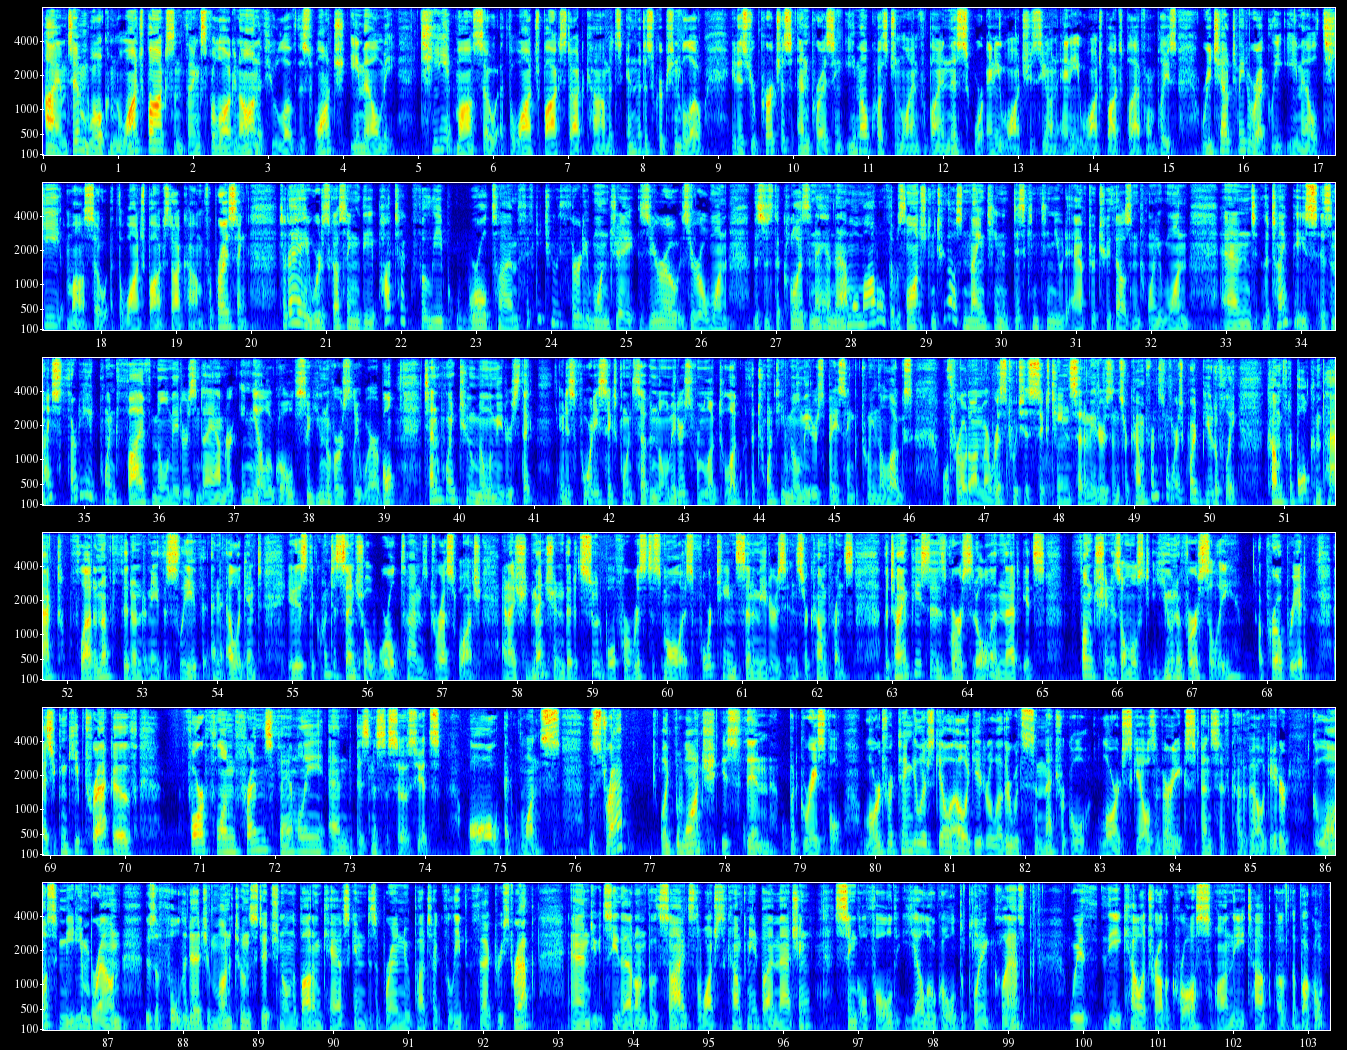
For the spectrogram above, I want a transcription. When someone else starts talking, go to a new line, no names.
Hi, I'm Tim. Welcome to Watchbox, and thanks for logging on. If you love this watch, email me tmosso at thewatchbox.com. It's in the description below. It is your purchase and pricing email question line for buying this or any watch you see on any Watchbox platform. Please reach out to me directly. Email tmosso at thewatchbox.com for pricing. Today, we're discussing the Patek Philippe World Time 5231J001. This is the cloisonné enamel model that was launched in 2019 and discontinued after 2021. And the timepiece is a nice 38.5 millimeters in diameter in yellow gold, so universally wearable, 10.2 millimeters thick. It is 46.7 millimeters from lug to lug with a 20 millimeter spacing between the lugs. We'll throw it on my wrist, which is 16 centimeters in circumference and wears quite beautifully. Comfortable, compact, flat enough to fit underneath a sleeve, and elegant. It is the quintessential World Times dress watch, and I should mention that it's suitable for wrists as small as 14 centimeters in circumference. The timepiece is versatile in that its function is almost universally appropriate, as you can keep track of far-flung friends, family, and business associates all at once. The strap, like the watch, is thin but graceful. Large rectangular scale alligator leather with symmetrical large scales, a very expensive cut of alligator. Gloss, medium brown. There's a folded edge, a monotone stitch, and on the bottom calfskin is a brand new Patek Philippe factory strap. And you can see that on both sides. The watch is accompanied by a matching single fold yellow gold deployant clasp with the Calatrava cross on the top of the buckle.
